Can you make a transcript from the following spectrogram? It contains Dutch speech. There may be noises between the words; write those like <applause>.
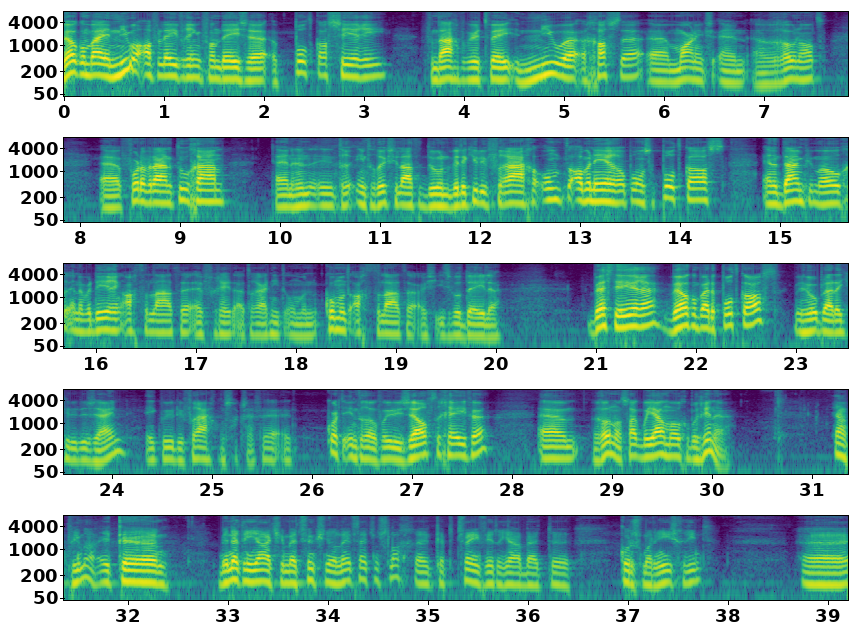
Welkom bij een nieuwe aflevering van deze podcastserie. Vandaag heb ik weer twee nieuwe gasten, uh, Marnix en Ronald. Uh, voordat we daar naartoe gaan en hun introductie laten doen, wil ik jullie vragen om te abonneren op onze podcast en een duimpje omhoog en een waardering achter te laten. En vergeet uiteraard niet om een comment achter te laten als je iets wilt delen. Beste heren, welkom bij de podcast. Ik ben heel blij dat jullie er zijn. Ik wil jullie vragen om straks even een korte intro voor jullie zelf te geven. Um, Ronald, zou ik bij jou mogen beginnen? Ja, prima. Ik uh, ben net een jaartje met functioneel leeftijdsontslag. Uh, ik heb 42 jaar bij het uh, Corps Mariniers gediend.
